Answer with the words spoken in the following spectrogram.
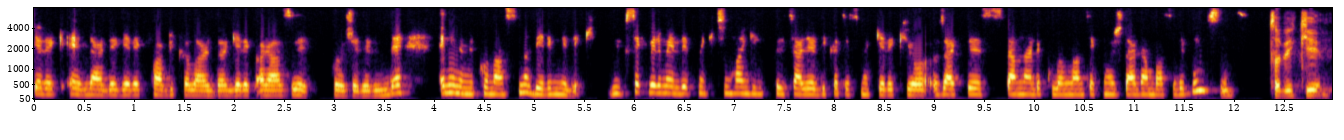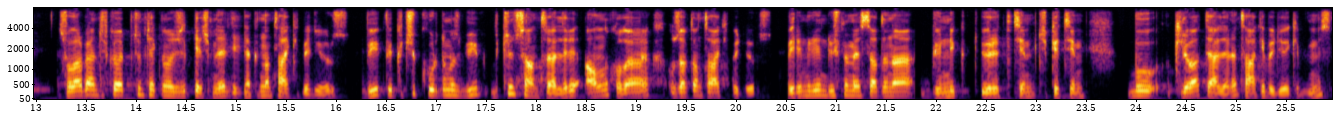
gerek evlerde gerek fabrikalarda gerek arazi projelerinde en önemli konu aslında verimlilik. Yüksek verim elde etmek için hangi kriterlere dikkat etmek gerekiyor? Özellikle sistemlerde kullanılan teknolojilerden bahsedebilir misiniz? Tabii ki SolarBen Türk olarak bütün teknolojik gelişmeleri yakından takip ediyoruz. Büyük ve küçük kurduğumuz büyük bütün santralleri anlık olarak uzaktan takip ediyoruz. Verimliliğin düşmemesi adına günlük üretim, tüketim, bu kilowatt değerlerini takip ediyor ekibimiz.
